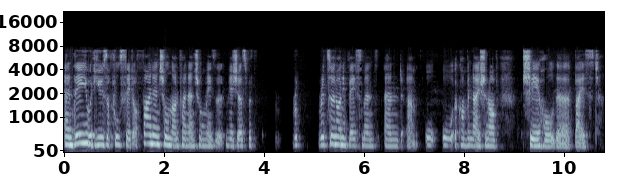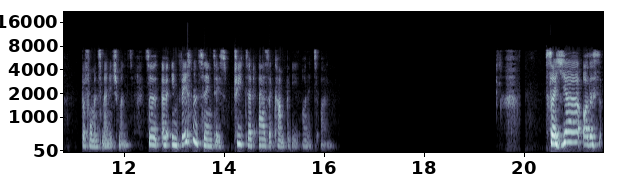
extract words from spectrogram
and there you would use a full set of financial, non-financial measures with re return on investment and um, or, or, a combination of shareholder-based performance management. So an investment center is treated as a company on its own. So here are the,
